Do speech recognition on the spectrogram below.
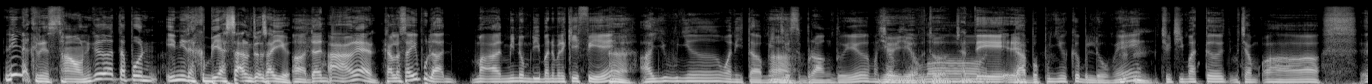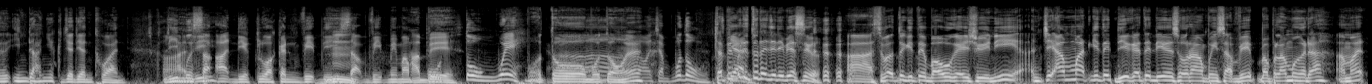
ni nak kena sound ke ataupun ini dah kebiasaan untuk saya. Ah, dan ah kan? Kalau saya pula ma- minum di mana-mana kafe eh, Ha. ayunya wanita meja Ha. seberang tu ya macam Ya, ya, Allah, betul. Cantik dia. Dah berpunya ke belum eh? Mm-mm. Cuci mata macam uh, indahnya kejadian tuan. Sekali. Lima saat dia keluarkan vape dia Hmm. hisap vape memang Habis. potong weh. Potong, potong, eh. Macam potong. Tapi Sekian. benda tu dah jadi biasa. ha, sebab tu kita bawa ke isu ini. Encik Ahmad kita, dia kata dia seorang penghisap vape. Berapa lama dah Ahmad?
